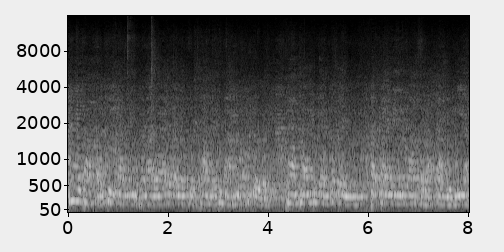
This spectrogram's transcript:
ให้ความสามัคคีกันในหมู่คณะแล้วเรายังฝึกความเป็นผู้นำด้วยที่โดยความพร้อมเพรียงก็เป็นปัจจัยหนึ่งนะครับสำหรับการดูเงียบ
